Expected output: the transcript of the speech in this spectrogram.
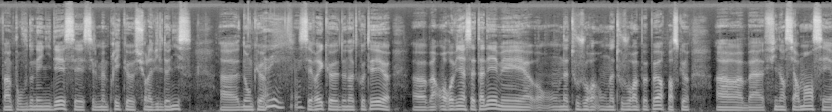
Enfin, pour vous donner une idée, c'est le même prix que sur la ville de Nice. Euh, donc, euh, Ah oui. c'est vrai que de notre côté, euh, ben, on revient cette année, mais on a toujours, on a toujours un peu peur parce que ben, financièrement, c'est,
